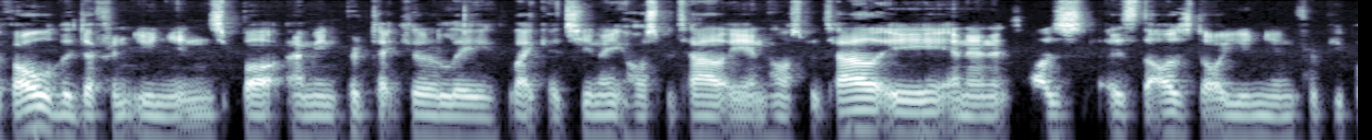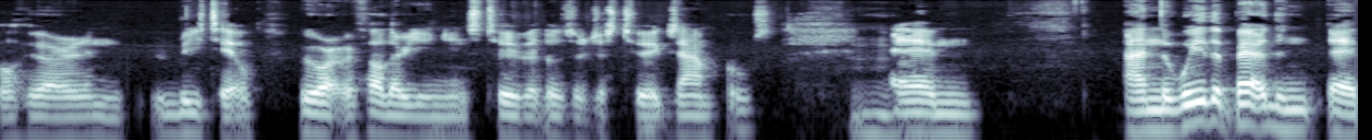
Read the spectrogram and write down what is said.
with all the different unions, but I mean particularly like it's Unite Hospitality and Hospitality, and then it's us it's the USDAW union for people who are in retail. We work with other unions too, but those are just two examples. Mm-hmm. Um, and the way that better than uh,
